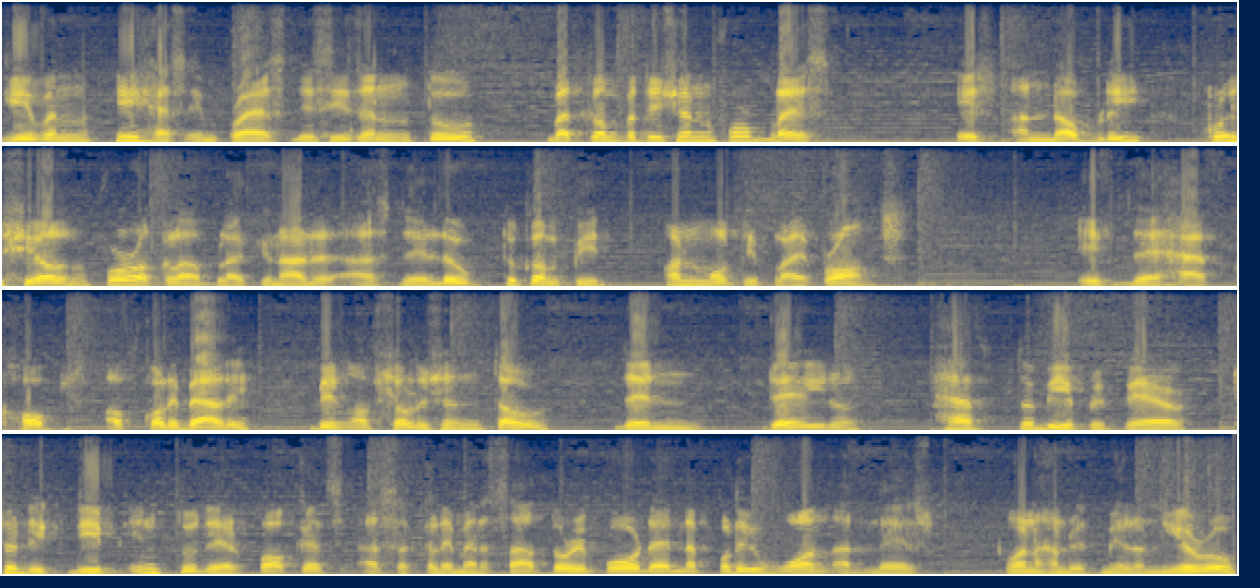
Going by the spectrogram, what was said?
given he has impressed this season too, but competition for place is undoubtedly crucial for a club like United as they look to compete on multiple fronts. If they have hopes of Koulibaly being of solution though, then they'll have to be prepared to dig deep into their pockets as a Calciomercato report that Napoli won at least 100 million euro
